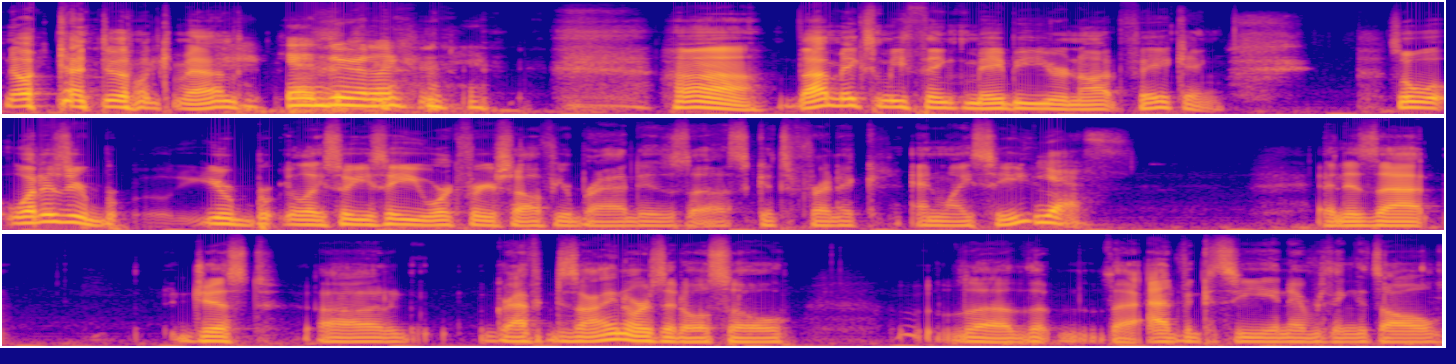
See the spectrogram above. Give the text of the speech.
no, I can't do it on command. Can't do it on command. huh. That makes me think maybe you're not faking. So, what is your your like? So you say you work for yourself. Your brand is uh, Schizophrenic NYC. Yes. And is that just uh, graphic design, or is it also the the the advocacy and everything it's all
